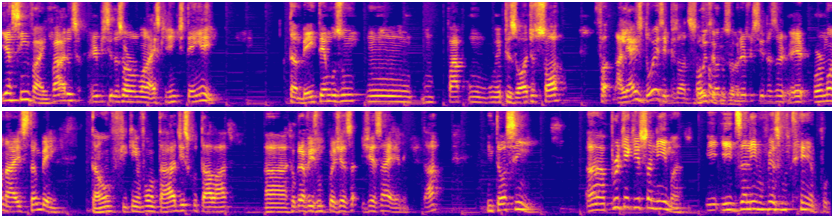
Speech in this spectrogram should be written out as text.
e assim vai. Vários herbicidas hormonais que a gente tem aí também temos um, um, um, um, episódio só. Aliás, dois episódios só dois falando episódios. sobre herbicidas hormonais também. Então, fiquem à vontade de escutar lá, uh, que eu gravei junto com a Gesaelen, tá? Então, assim, uh, por que, que isso anima e, e desanima ao mesmo tempo?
